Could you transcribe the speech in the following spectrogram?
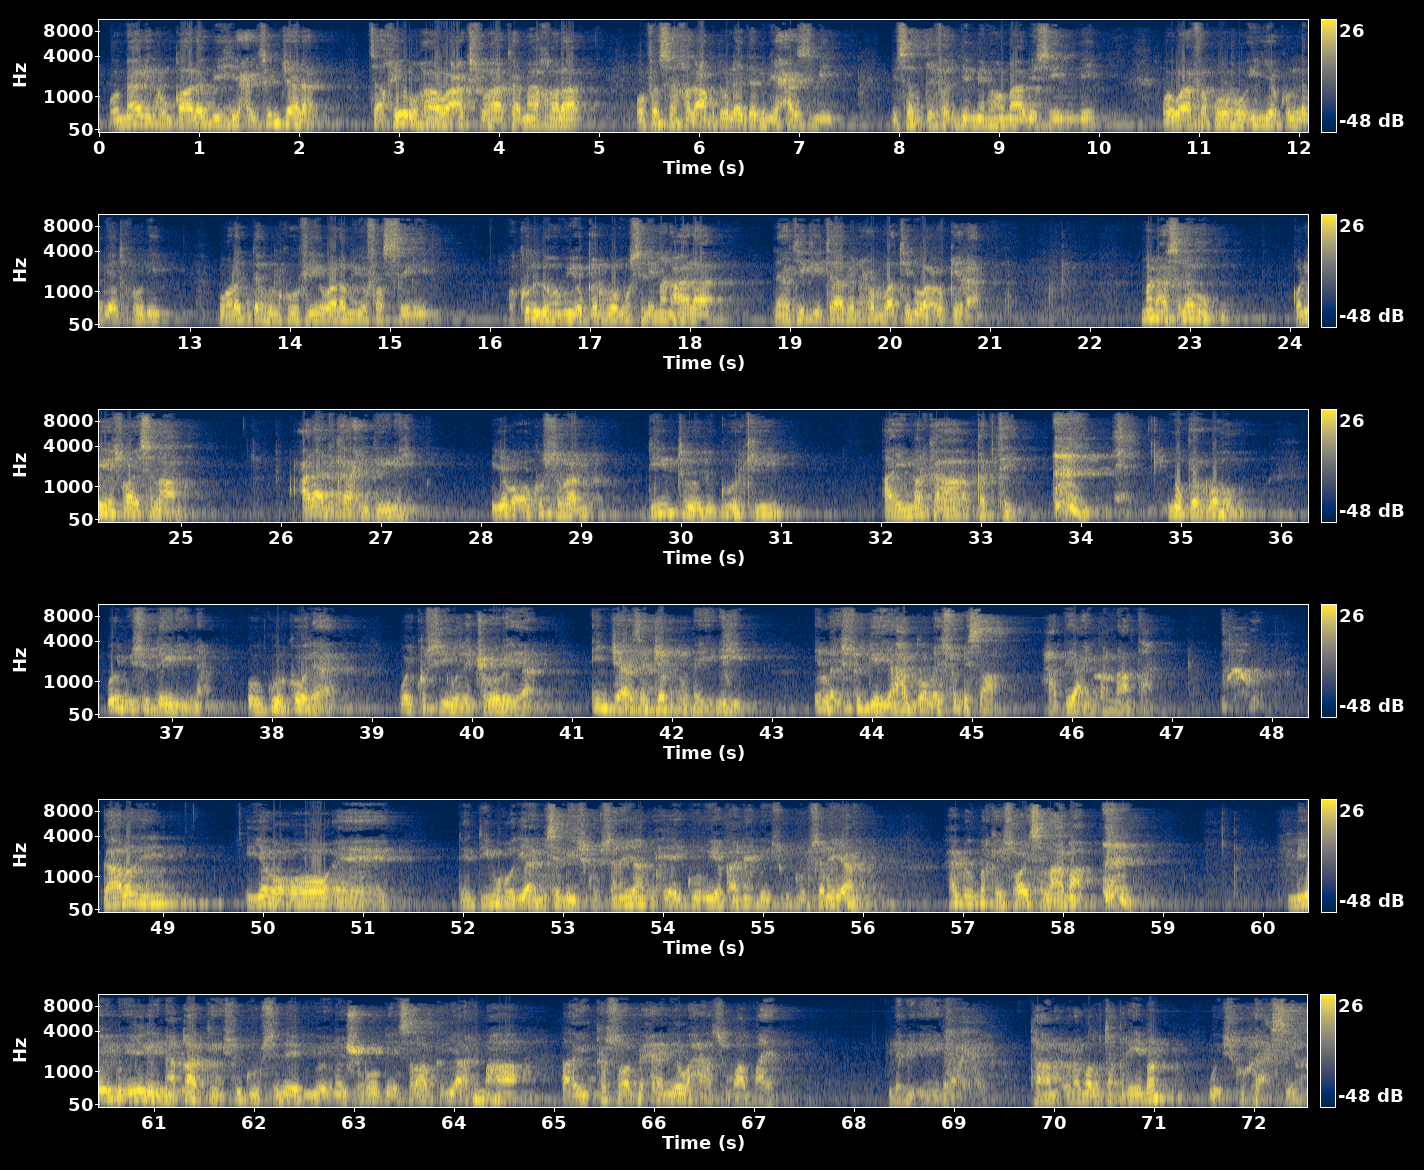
wmaliku qaala bihi xayثu jala تأkhiiruha wacaksuha kama khalaa wafasha اlcaqdu lada bni xasmi bisabqi fardi minhma bsilmi ووافقوه إن يكن لم يدخل ورده الكوفي ولم يفصل وكلهم يقر مسلما على ذات كتاب حرة وعقلا من أسلموا qolyihii soo islaama calaa nikaaxi diinihi iyaga oo ku sugan diintoodu guurkii ay markaa qabtay nuqiruhum waynu isu daynaynaa oo guurkooda way ku sii wada joogayaan. In jaaza jamcu baynihim in la isu geeyaa haddoo la ysu dhisaa haddii ay bannaan tahay. Gaaladii iyaga oo eh, dee diimahoodii aaminsan bay isguursanayaan wixii ay guur u yaqaaneen bay isku guursanayaan. Hadhow markay soo islaamaan miyaynu eegaynaa qaabkay isu guursadeen iyo inay shuruudii islaamka iyo arrimaha ay ka soo baxeen iyo waxaas waa maya lama eegi taana culammadu taqriiban way isku raacsayin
